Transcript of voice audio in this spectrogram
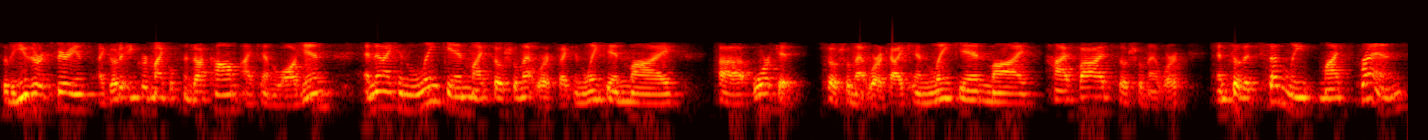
So the user experience, I go to ingridmichaelson.com, I can log in, and then I can link in my social networks. I can link in my uh, Orkut social network. I can link in my Hi5 social network. And so that suddenly my friends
